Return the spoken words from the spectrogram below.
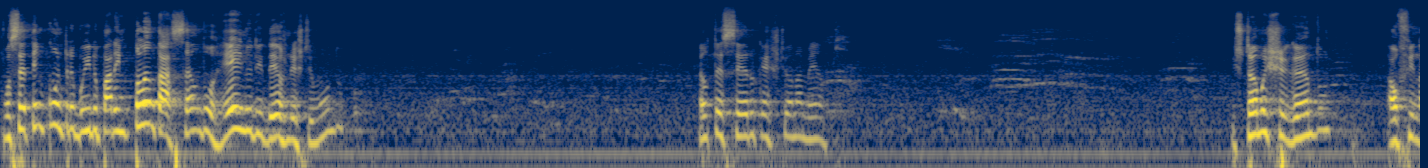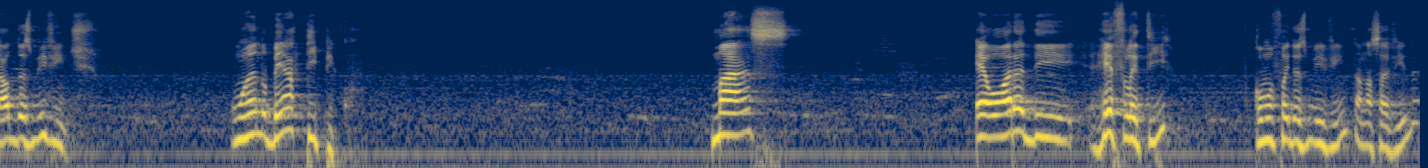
Você tem contribuído para a implantação do reino de Deus neste mundo? É o terceiro questionamento. Estamos chegando ao final de 2020. Um ano bem atípico. Mas é hora de refletir como foi 2020 na nossa vida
